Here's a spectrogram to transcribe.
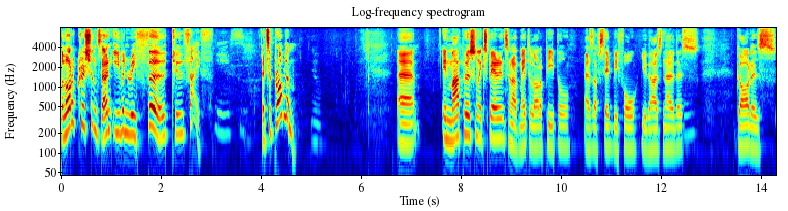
A lot of Christians don't even refer to faith. Yes. It's a problem. Uh, in my personal experience, and I've met a lot of people, as I've said before, you guys know this. God has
